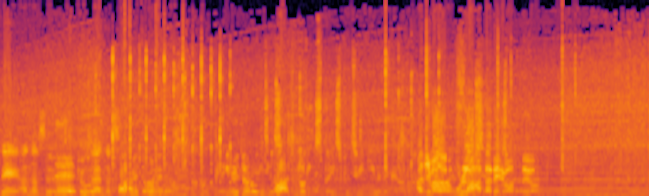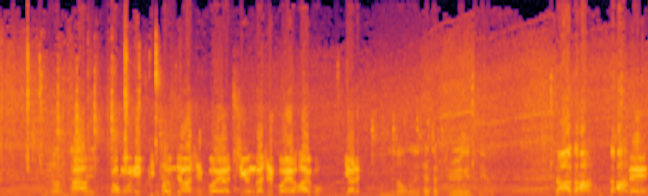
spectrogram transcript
네 안 났어요 네. 결국에 안 났어요 왜 저러네? 왜 저러는 어, 거야? 안 죽었어. 하지만 올라갔다 내려왔어요. 아, 영웅님 피트 언제 가실 거예요? 지금 가실 거예요? 아이고. DRS. 음성은 살짝 줄여야겠네요. 나 나? 나? 네.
